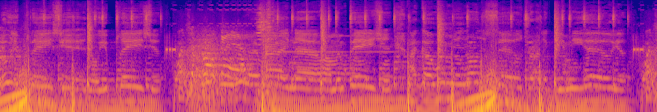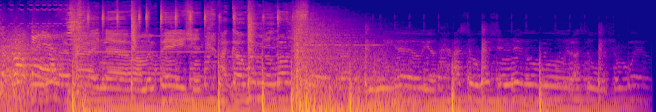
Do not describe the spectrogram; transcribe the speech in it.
Will you play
